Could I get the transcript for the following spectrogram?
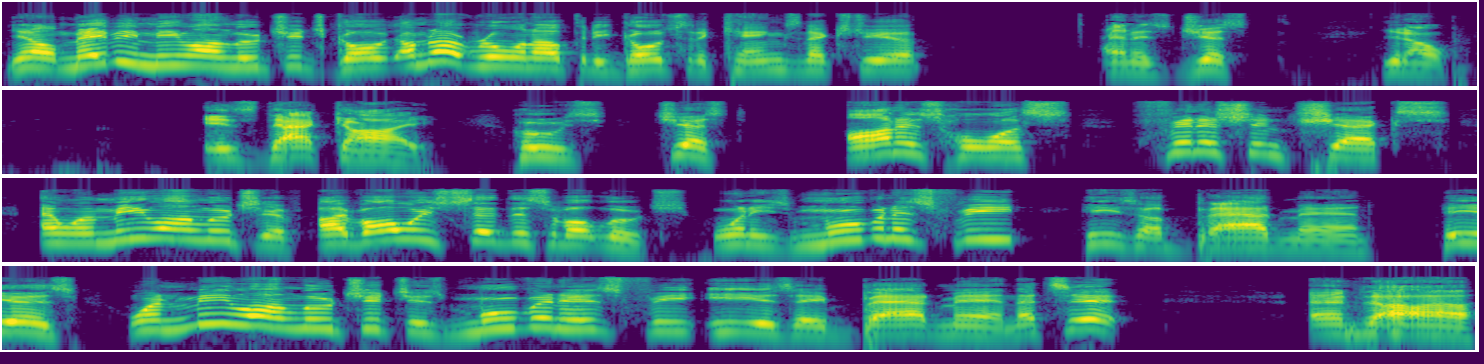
You know, maybe Milan Lucic goes. I'm not ruling out that he goes to the Kings next year and is just, you know, is that guy who's just on his horse, finishing checks. And when Milan Lucic, I've always said this about Luch, when he's moving his feet, he's a bad man. He is. When Milan Lucic is moving his feet, he is a bad man. That's it. And, uh,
